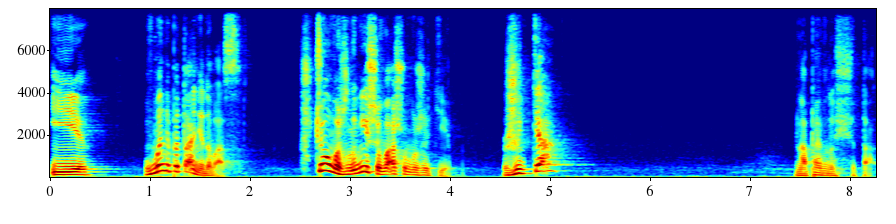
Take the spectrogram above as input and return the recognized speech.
І в мене питання до вас: що важливіше в вашому житті? Життя? Напевно, що так.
